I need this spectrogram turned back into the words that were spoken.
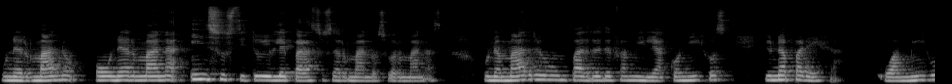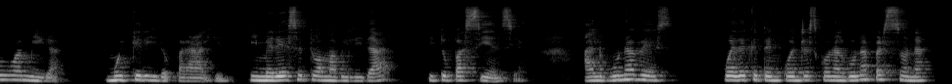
un hermano o una hermana insustituible para sus hermanos o hermanas, una madre o un padre de familia con hijos y una pareja o amigo o amiga muy querido para alguien y merece tu amabilidad y tu paciencia. Alguna vez puede que te encuentres con alguna persona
